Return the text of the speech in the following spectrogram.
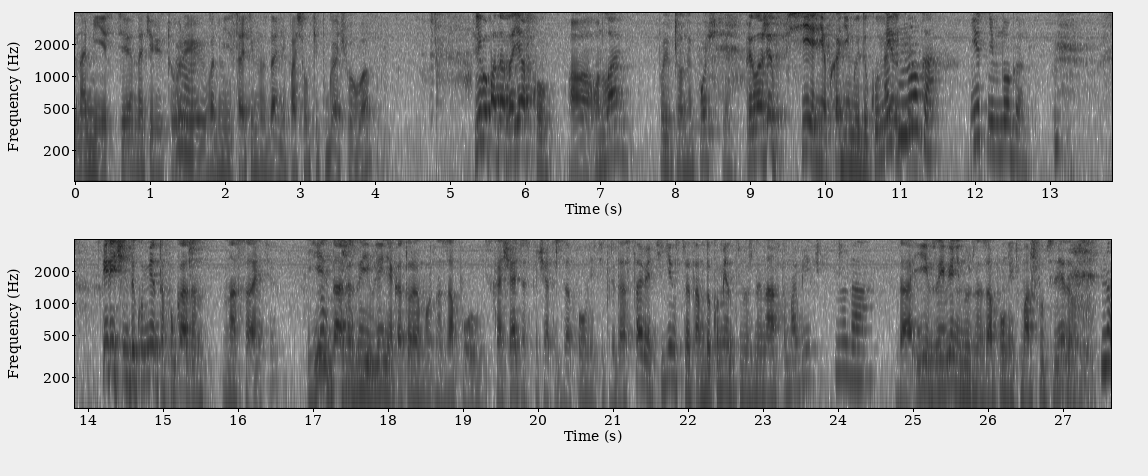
на месте, на территории, в административном здании поселке Пугачева, либо подав заявку а, онлайн по электронной почте, приложив все необходимые А документы. их много? Нет, немного. Перечень документов указан на сайте. Есть даже заявление, которое можно заполнить, скачать, распечатать, заполнить и предоставить. Единственное, там документы нужны на автомобиль. Ну да. Да, и в заявлении нужно заполнить маршрут следования. Ну,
